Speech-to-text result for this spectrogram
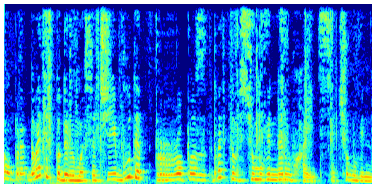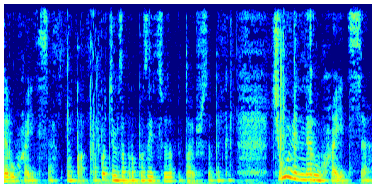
Добре, давайте ж подивимося, чи буде пропозиція. Давайте подивимося, чому він не рухається. Чому він не рухається? Отак. А потім за пропозицію запитаю, що все-таки. Чому він не рухається?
